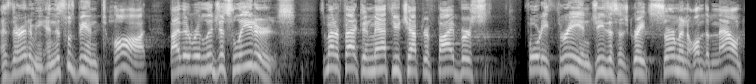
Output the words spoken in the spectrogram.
As their enemy. And this was being taught by their religious leaders. As a matter of fact, in Matthew chapter 5, verse 43, in Jesus' great Sermon on the Mount,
